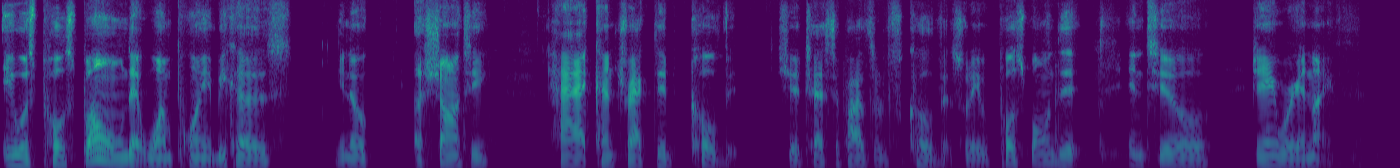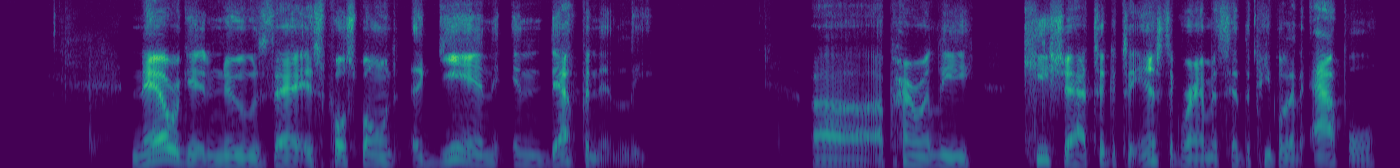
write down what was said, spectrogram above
it was postponed at one point because you know Ashanti had contracted COVID. She had tested positive for COVID, so they postponed it until January 9th. Now we're getting news that it's postponed again indefinitely. Uh, apparently, Keyshia had took it to Instagram and said the people at Apple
